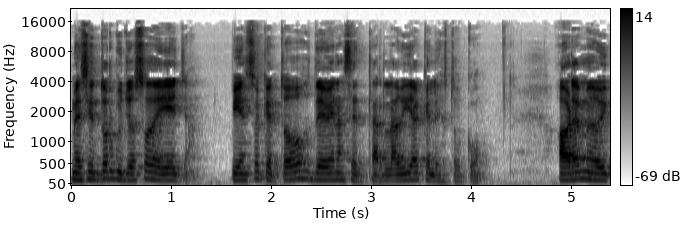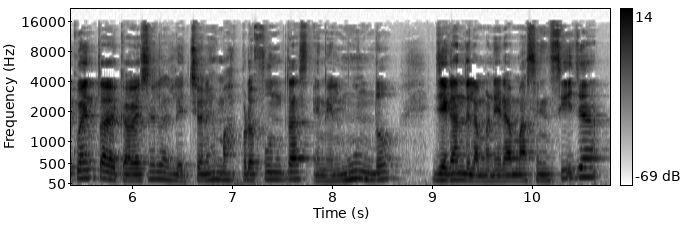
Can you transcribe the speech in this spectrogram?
Me siento orgulloso de ella, pienso que todos deben aceptar la vida que les tocó. Ahora me doy cuenta de que a veces las lecciones más profundas en el mundo llegan de la manera más sencilla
